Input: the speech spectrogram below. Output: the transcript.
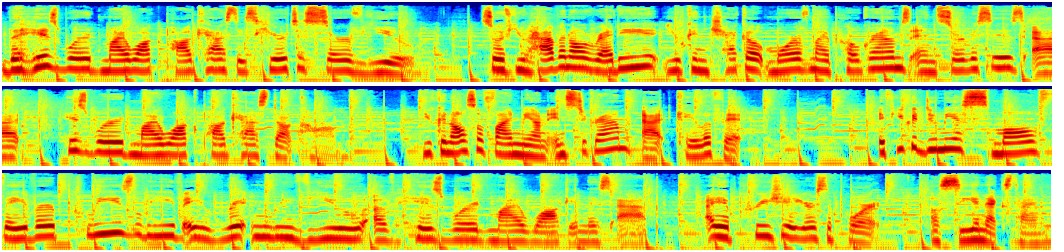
The His Word My Walk podcast is here to serve you. So if you haven't already, you can check out more of my programs and services at hiswordmywalkpodcast.com. You can also find me on Instagram at Kayla Fit. If you could do me a small favor, please leave a written review of His Word My Walk in this app. I appreciate your support. I'll see you next time.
